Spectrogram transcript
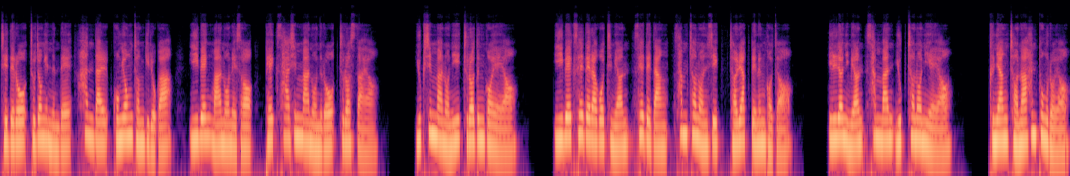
제대로 조정했는데 한 달 공용 전기료가 200만 원에서 140만 원으로 줄었어요. 60만 원이 줄어든 거예요. 200세대라고 치면 세대당 3천 원씩 절약되는 거죠. 1년이면 3만 6천 원이에요. 그냥 전화 한 통으로요.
